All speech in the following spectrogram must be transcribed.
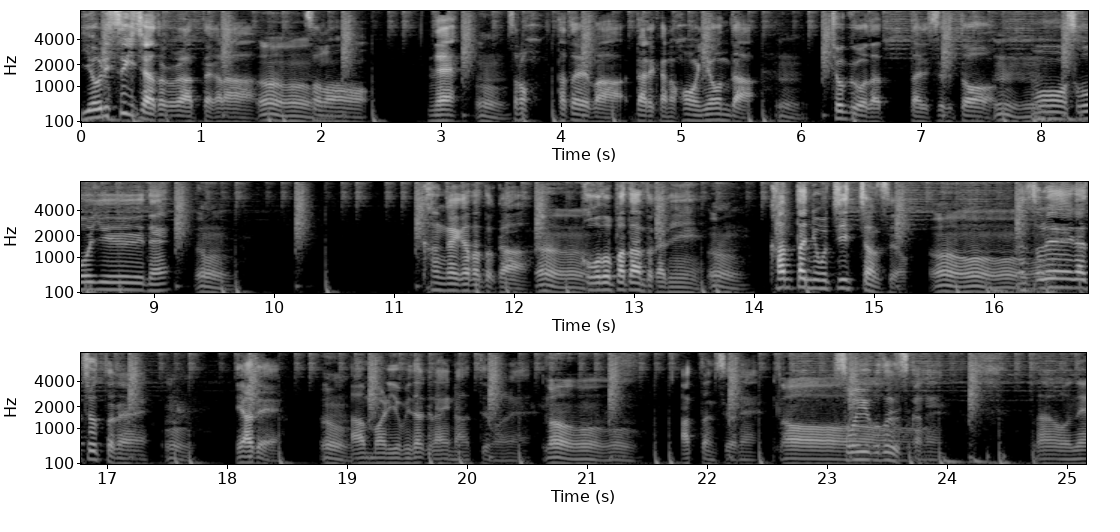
う寄りすぎちゃうところがあったから、うんうん。そのね。うん。その例えば誰かの本読んだうん。直後だったりすると、うんうん。もうそういうねうん。考え方とか、うんうん。行動パターンとかにうん。簡単に陥っちゃうんですよ、うんうんうんそれがちょっとねうん。嫌でうん。うんあんまり読みたくないなっていうのはねうんうんあったんですよね。ああそういうことですかね。なるほどね。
